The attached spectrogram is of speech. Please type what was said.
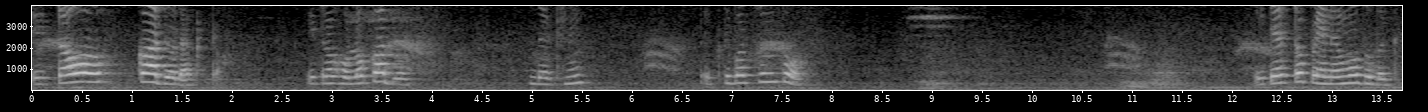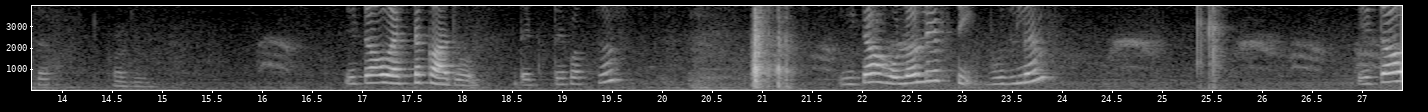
এটাও কাজল একটা। এটা হলো কাজল। দেখেন। দেখতে পাচ্ছেন তো? এটা একটা পেনের মতো দেখতে। কাজল। এটাও একটা কাজল। দেখতে পাচ্ছেন? এটা হলো লিপস্টিক বুঝলেন? এটাও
